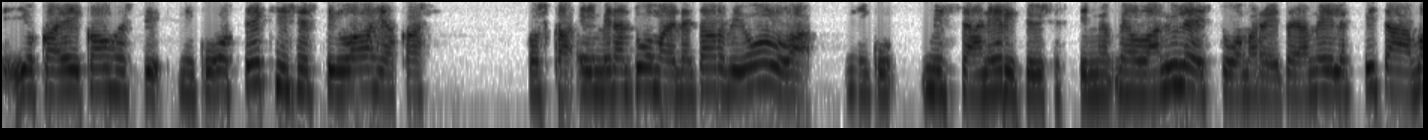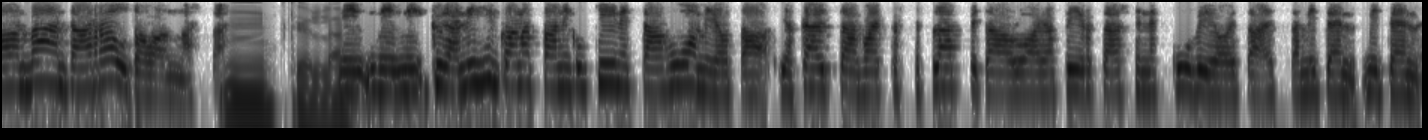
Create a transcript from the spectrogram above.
joka ei kauheasti niin kuin ole teknisesti lahjakas, koska ei meidän tuomareiden tarvi olla niin kuin missään erityisesti. Me, me ollaan yleistuomareita ja meille pitää vaan vääntää rautalangasta. Mm, kyllä. Niin, niin, niin, kyllä niihin kannattaa niin kuin kiinnittää huomiota ja käyttää vaikka sitten flappitaulua ja piirtää sinne kuvioita, että miten, miten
